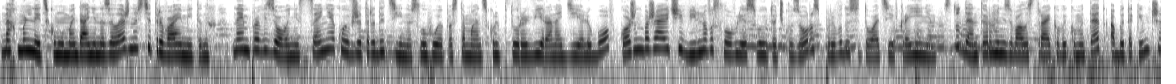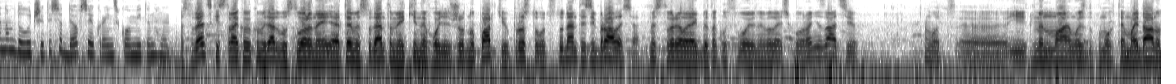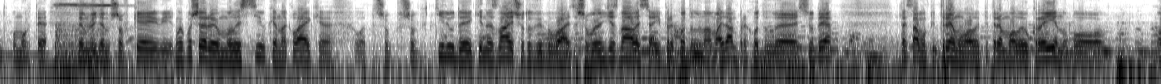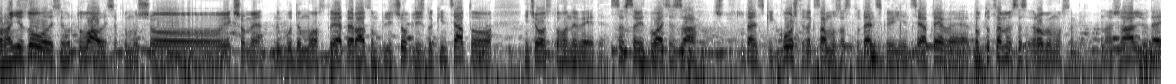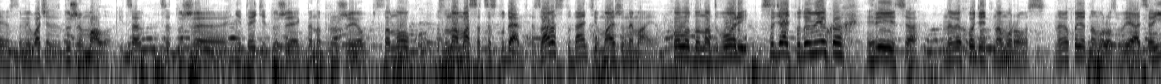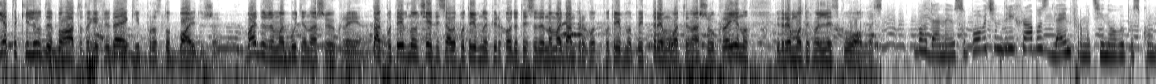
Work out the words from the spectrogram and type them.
На Хмельницькому майдані Незалежності триває мітинг. На імпровізованій сцені, якою вже традиційно слугує постамент скульптури Віра, Надія, Любов, кожен бажаючий вільно висловлює свою точку зору з приводу ситуації в країні. Студенти організували страйковий комітет, аби таким чином долучитися до всеукраїнського мітингу. Студентський страйковий комітет був створений е, тими студентами, які не входять в жодну партію. Просто от студенти зібралися. Ми створили якби таку свою невеличку організацію. От, е, і ми намагаємось допомогти Майдану, допомогти тим людям, що в Києві. Ми поширюємо листівки, наклейки, от, щоб, щоб ті люди, які не знають, що тут відбувається, щоб вони дізналися і приходили на Майдан, приходили сюди і так само підтримували, підтримували Україну, бо організовувалися, гуртувалися, тому що якщо ми не будемо стояти разом пліч-опліч до кінця, то нічого з того не вийде. Це все відбувається за студентські кошти, так само за студентської ініціативи. Тобто, це ми все робимо самі. На жаль, людей ви самі бачите дуже мало, і це, це дуже гнітить і дуже якби напружує обстановку. Основна маса це студенти. Зараз студентів майже немає. Холодно на дворі, сидять по домівках, гріються, не виходять на мороз. Не виходять на мороз, бояться. Є такі люди, багато таких людей, які просто байдуже. Байдуже майбутнє нашої України. Так потрібно вчитися, але потрібно приходити сюди на майдан. Потрібно підтримувати нашу Україну, підтримувати Хмельницьку область. Богдана Юсипович, Андрій Храбус для інформаційного випуску.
